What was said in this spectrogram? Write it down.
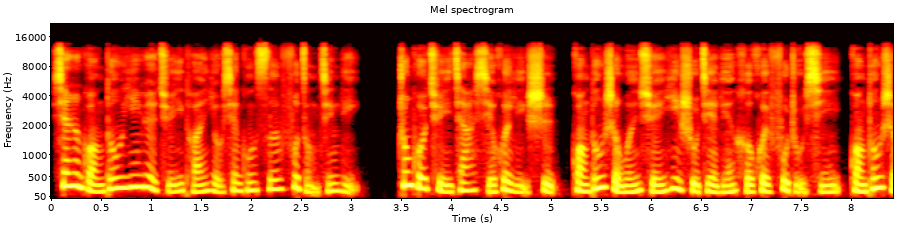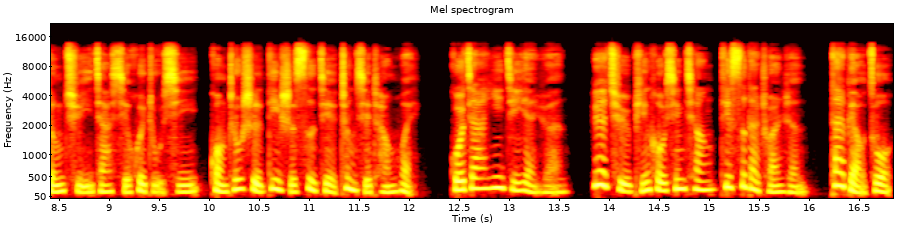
现任广东音乐曲艺团有限公司副总经理。中国曲艺家协会理事，广东省文学艺术界联合会副主席，广东省曲艺家协会主席，广州市第十四届政协常委，国家一级演员，乐曲平喉新腔第四代传人，代表作《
